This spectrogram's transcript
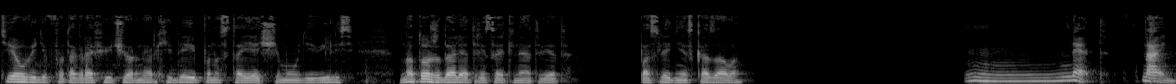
Те, увидев фотографию черной орхидеи, по-настоящему удивились, но тоже дали отрицательный ответ. Последняя сказала: "Нет. Nein.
